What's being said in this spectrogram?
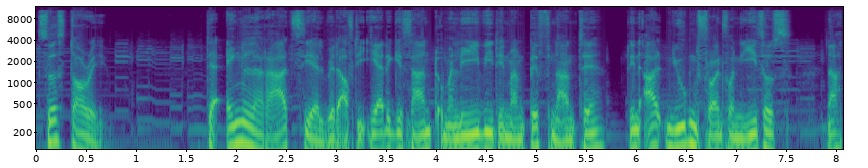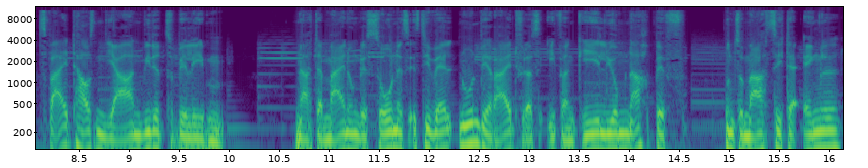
Zur Story. Der Engel Raziel wird auf die Erde gesandt, um Levi, den man Biff nannte, den alten Jugendfreund von Jesus, nach 2000 Jahren wiederzubeleben. Nach der Meinung des Sohnes ist die Welt nun bereit für das Evangelium nach Biff. Und so macht sich der Engel,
